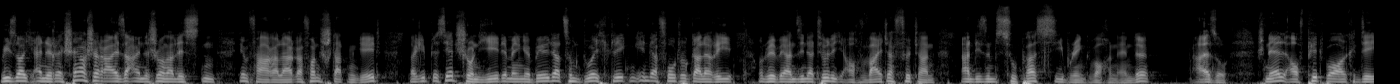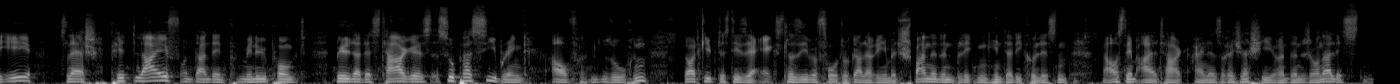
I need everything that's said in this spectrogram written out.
wie solch eine Recherchereise eines Journalisten im Fahrerlager vonstatten geht. Da gibt es jetzt schon jede Menge Bilder zum Durchklicken in der Fotogalerie und wir werden sie natürlich auch weiter füttern an diesem Super Sebring Wochenende. Also schnell auf pitwalk.de slash pitlife und dann den Menüpunkt Bilder des Tages Super Sebring aufsuchen. Dort gibt es diese exklusive Fotogalerie mit spannenden Blicken hinter die Kulissen aus dem Alltag eines recherchierenden Journalisten.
